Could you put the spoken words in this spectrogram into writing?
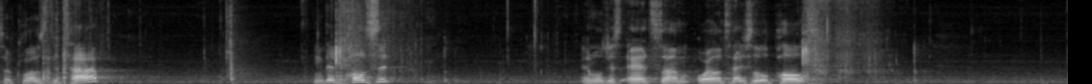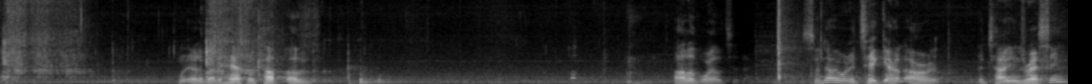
So close the top and then pulse it. And we'll just add some oil to that, just a little pulse. We'll add about a half a cup of olive oil to that. So now we want to take out our Italian dressing.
